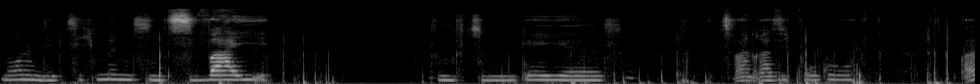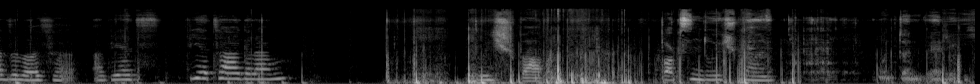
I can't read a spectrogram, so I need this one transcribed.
79 Münzen, 2 15 Gales, 32 Poco. Also Leute, ab jetzt vier Tage lang durchsparen. Boxen durchsparen. Und dann werde ich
